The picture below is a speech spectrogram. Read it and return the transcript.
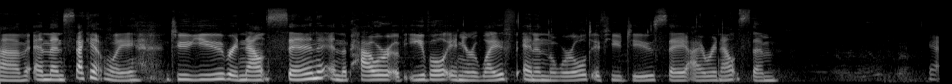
Um, and then, secondly, do you renounce sin and the power of evil in your life and in the world? If you do, say, I renounce them. Yeah.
